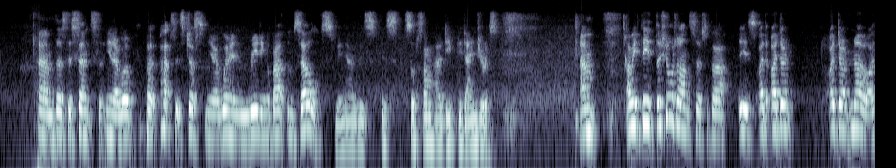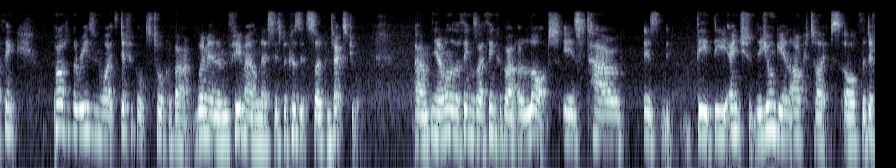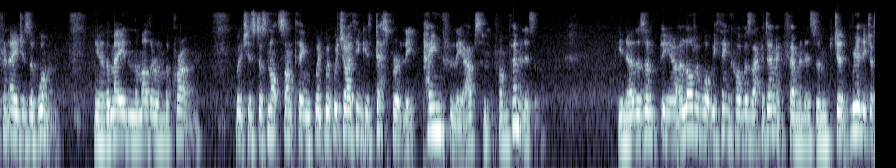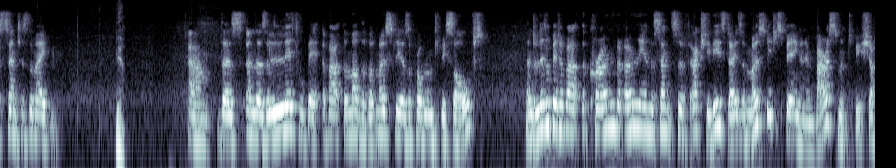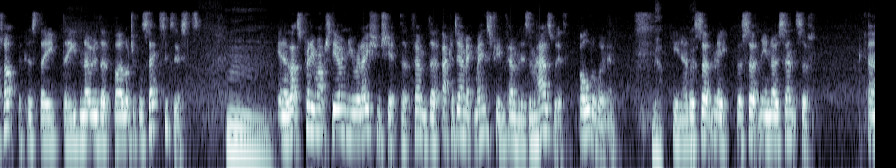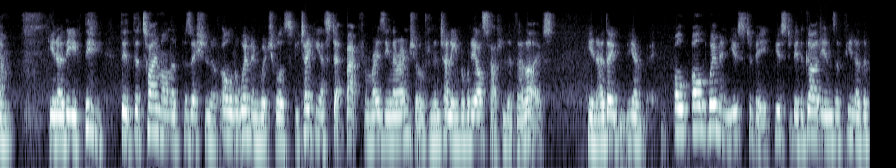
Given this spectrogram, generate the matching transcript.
Um, there's this sense that you know, well, perhaps it's just you know, women reading about themselves, you know, is is sort of somehow deeply dangerous. Um, I mean, the the short answer to that is I, I don't I don't know. I think part of the reason why it's difficult to talk about women and femaleness is because it's so contextual. Um, you know, one of the things I think about a lot is how is the the ancient the Jungian archetypes of the different ages of woman. You know, the maiden, the mother, and the crone, which is just not something which, which I think is desperately, painfully absent from feminism. You know, there's a you know a lot of what we think of as academic feminism ju- really just centers the maiden. Yeah. Um, there's and there's a little bit about the mother, but mostly as a problem to be solved and a little bit about the crone, but only in the sense of actually these days of mostly just being an embarrassment to be shut up because they, they know that biological sex exists. Mm. You know, that's pretty much the only relationship that, fem- that academic mainstream feminism has with older women. Yeah. You know, there's certainly there's certainly no sense of, um, you know, the, the the, the time honored position of older women, which was taking a step back from raising their own children and telling everybody else how to live their lives. You know, they you know old, old women used to be used to be the guardians of you know the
